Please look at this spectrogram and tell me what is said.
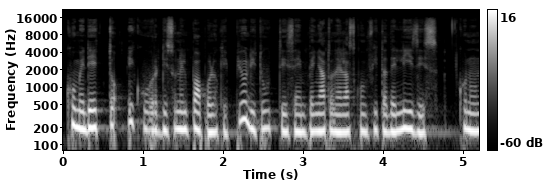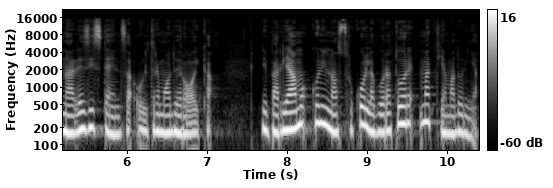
Come detto, i curdi sono il popolo che più di tutti si è impegnato nella sconfitta dell'ISIS, con una resistenza oltremodo eroica. Ne parliamo con il nostro collaboratore Mattia Madonia.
